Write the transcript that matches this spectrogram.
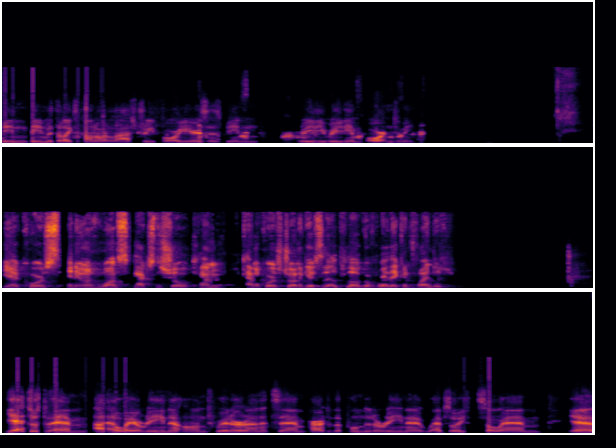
being being with the likes of Conor over the last three four years has been really really important to me. Yeah, of course. Anyone who wants to catch the show can, can of course. Do you want to give us a little plug of where they can find it? Yeah, just um, at LOI Arena on Twitter, and it's um, part of the Pundit Arena website. So um, yeah,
